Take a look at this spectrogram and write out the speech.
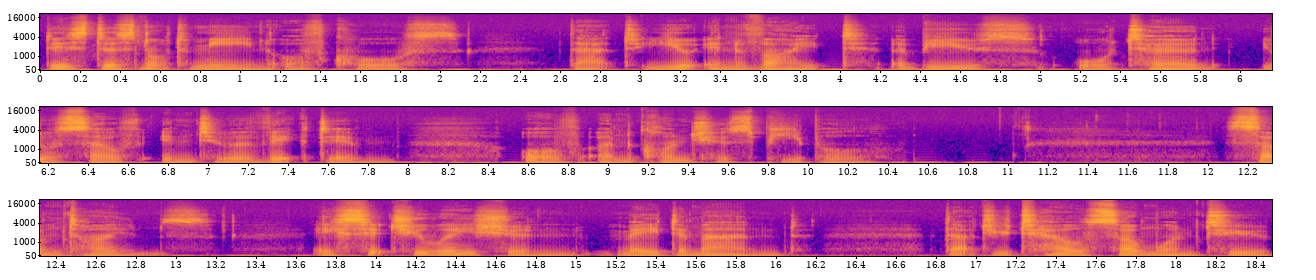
This does not mean, of course, that you invite abuse or turn yourself into a victim of unconscious people. Sometimes a situation may demand that you tell someone to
